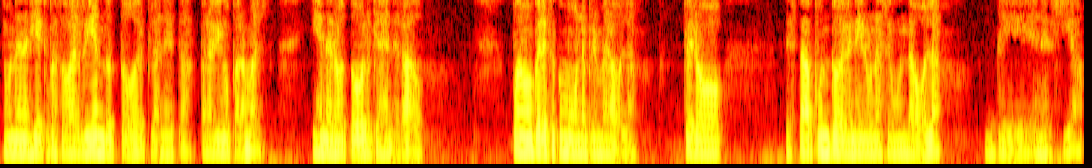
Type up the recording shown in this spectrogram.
es una energía que pasó barriendo todo el planeta, para bien o para mal, y generó todo lo que ha generado. Podemos ver eso como una primera ola, pero está a punto de venir una segunda ola de energía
